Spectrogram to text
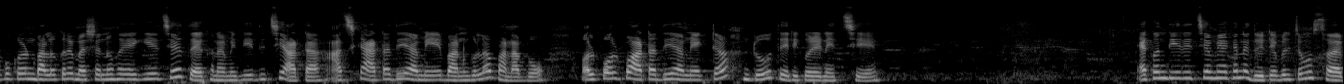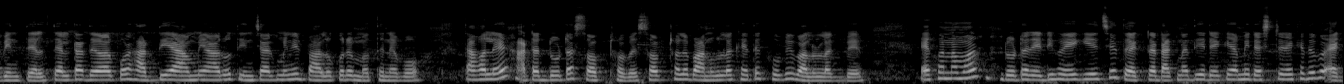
উপকরণ ভালো করে মেশানো হয়ে গিয়েছে, তো এখন আমি দিয়ে দিচ্ছি আটা। আজকে আটা দিয়ে আমি এই বানগুলো বানাবো। অল্প অল্প আটা দিয়ে আমি একটা ডো তৈরি করে নিচ্ছি। এখন দিয়ে দিচ্ছি আমি এখানে দুই টেবিল চামচ সয়াবিন তেল। তেলটা দেওয়ার পর হাত দিয়ে আমি আরও তিন চার মিনিট ভালো করে মথে নেব। তাহলে আটার ডোটা সফট হবে। সফট হলে বানগুলো খেতে খুবই ভালো লাগবে। এখন আমার ডোটা রেডি হয়ে গিয়েছে। তো একটা ডাকনা দিয়ে রেখে আমি রেস্টে রেখে দেবো এক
